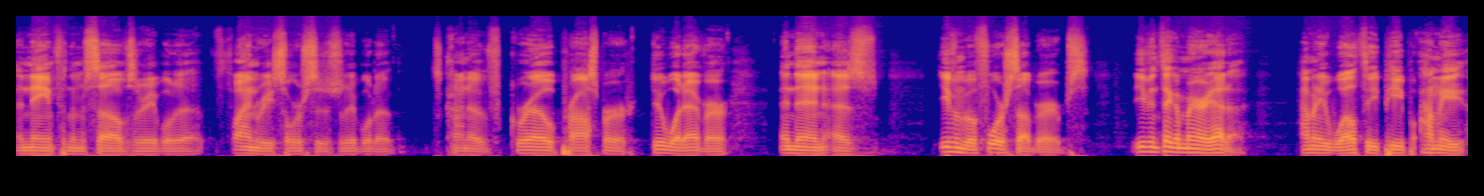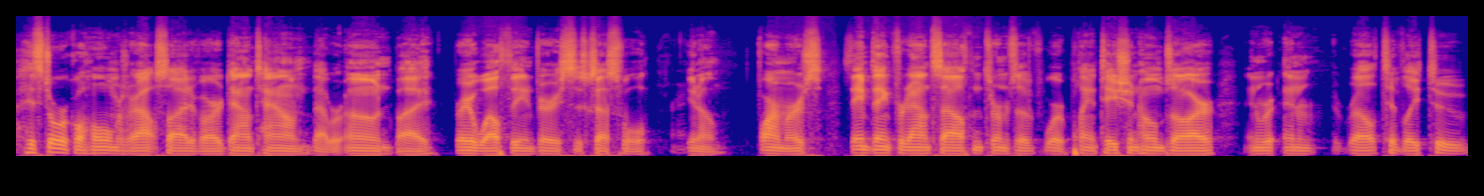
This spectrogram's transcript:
a name for themselves. They're able to find resources. They're able to kind of grow, prosper, do whatever. And then as even before suburbs, even think of Marietta. How many wealthy people, how many historical homes are outside of our downtown that were owned by very wealthy and very successful, you know, farmers? Same thing for down south in terms of where plantation homes are and, and relatively to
